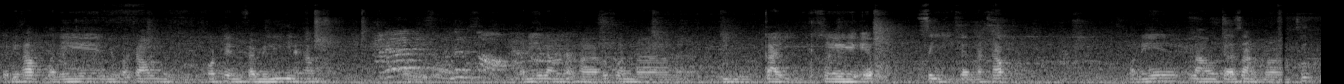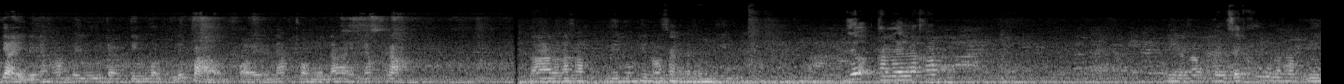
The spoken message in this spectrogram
สวัสดีครับ วันนี้อยู่กับช่องโคเทนแฟมิลี่นะครับ วันนี้เราจะพาทุกคนมากินไก่ KF4 กันนะครับ วันนี้เราจะสั่งมาชุดใหญ่เลยนะครับ ไม่รู้จะกินหมดหรือเปล่าคอยนับชมกันได้นะครับได้แล้วนะครับเมนูที่เราสั่งกันวันนี้ เยอะกันเลยนะครับนี่นะครับเป็นเซ็ตคู่นะครับ มี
